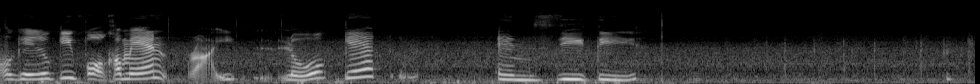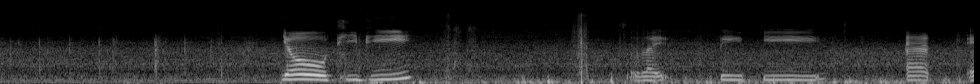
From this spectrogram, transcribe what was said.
Okay, looking for command, right? Look at city. Yo, TP. So like TP at A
